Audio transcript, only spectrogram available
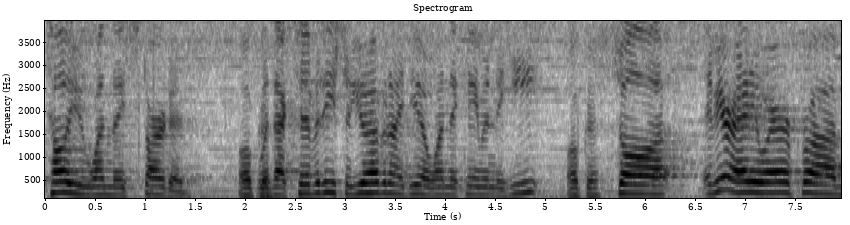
tell you when they started Okay. with activity. So you have an idea when they came into heat. Okay. So uh, if you're anywhere from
